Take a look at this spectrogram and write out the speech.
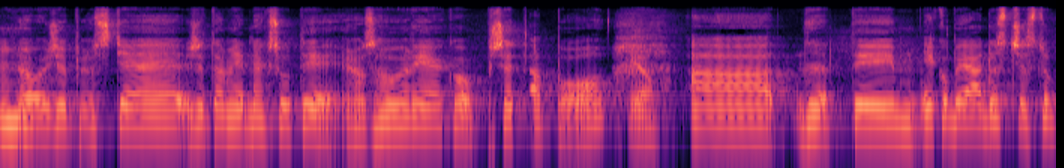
Mm-hmm. Jo, že prostě, že tam jednak jsou ty rozhovory jako před a po. Jo. A ty, jakoby já dost často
